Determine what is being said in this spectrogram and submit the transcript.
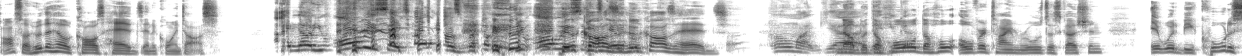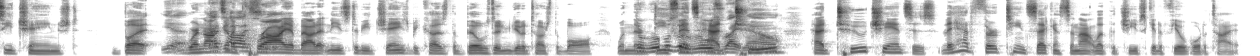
Also, who the hell calls heads in a coin toss? I know you always say tails, bro. You always who say calls tails. who calls heads? Oh my god. no, but the whole got- the whole overtime rules discussion, it would be cool to see changed, but Yeah, we're not gonna cry about it needs to be changed because the Bills didn't get to touch the ball when their are defense rules had right two now. had two chances. They had 13 seconds to not let the Chiefs get a field goal to tie it.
